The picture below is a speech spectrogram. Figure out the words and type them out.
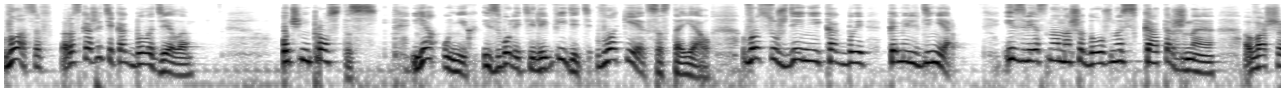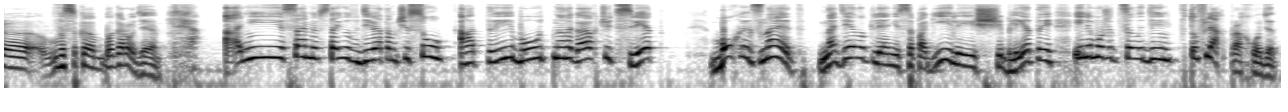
«Власов, расскажите, как было дело». Очень просто-с. Я у них, изволите ли видеть, в лакеях состоял, в рассуждении как бы камельдинер. Известна наша должность каторжная, ваше высокоблагородие. Они сами встают в девятом часу, а ты будь на ногах чуть свет. Бог их знает, наденут ли они сапоги или щеблеты, или, может, целый день в туфлях проходят.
